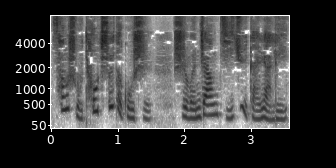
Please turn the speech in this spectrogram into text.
仓鼠偷吃的故事使文章极具感染力。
